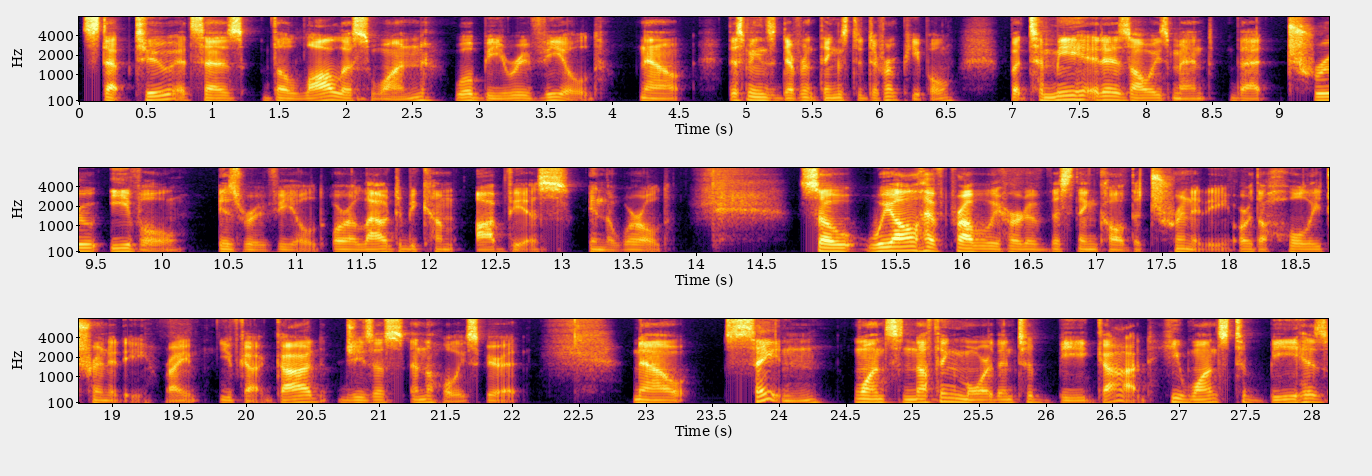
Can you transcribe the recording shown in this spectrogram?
Step two, it says, the lawless one will be revealed. Now, this means different things to different people, but to me, it has always meant that true evil is revealed or allowed to become obvious in the world. So, we all have probably heard of this thing called the Trinity or the Holy Trinity, right? You've got God, Jesus, and the Holy Spirit. Now, Satan wants nothing more than to be God. He wants to be his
